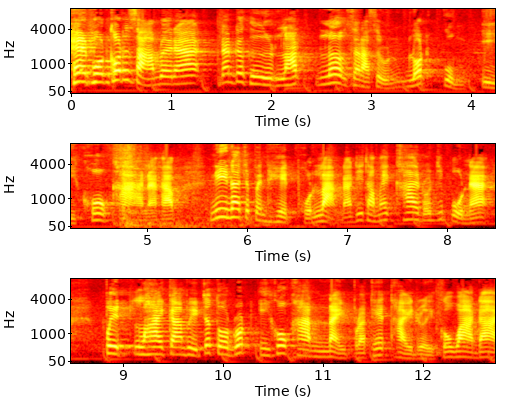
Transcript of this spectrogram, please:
เหตุผลข้อที่ 3 เลยนะ นั่นก็คือรัฐเลิกสนับสนุนรถกลุ่ม Eco Car นะครับนี่น่าจะเป็นเหตุผลหลักนะที่ทำให้ค่ายรถญี่ปุ่นนะปิดลายการผลิตเจ้าตัวรถ Eco Car ในประเทศไทยเลยก็ว่าได้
